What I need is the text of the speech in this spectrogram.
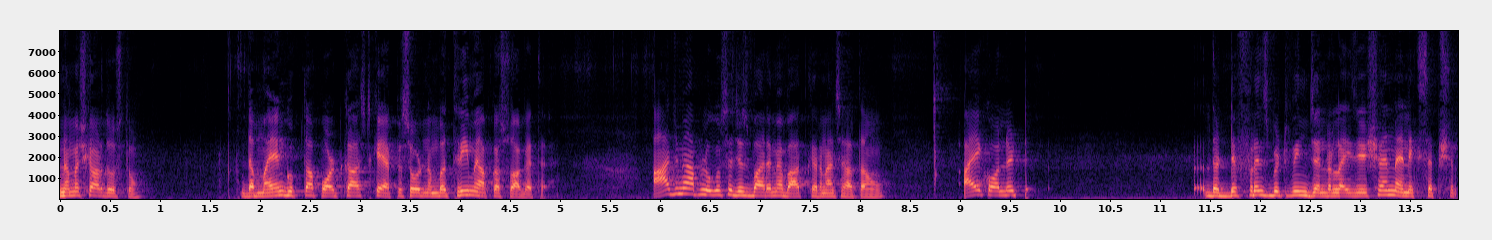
नमस्कार दोस्तों। द मयंक गुप्ता पॉडकास्ट के एपिसोड नंबर थ्री में आपका स्वागत है। आज मैं आप लोगों से जिस बारे में बात करना चाहता हूँ I call it the difference between generalisation and exception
